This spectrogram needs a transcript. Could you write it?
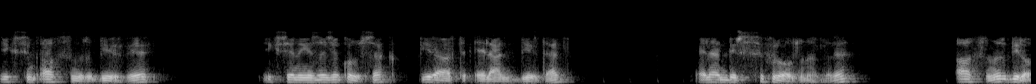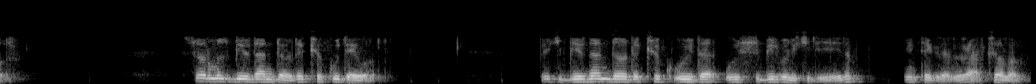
x'in alt sınırı 1'di. x yerine yazacak olursak 1 artı ln 1'den ln 1 0 olduğuna göre alt sınır 1 olur. Sorumuz 1'den 4'e kök u d oldu. Peki 1'den 4'e kök u'yu da u üssü 1 bölü 2 diyelim. İntegralini rahatça alalım.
